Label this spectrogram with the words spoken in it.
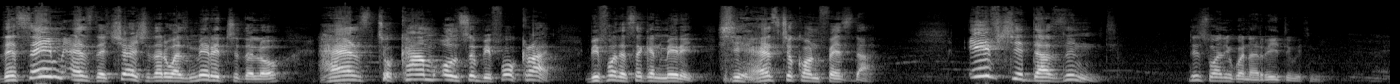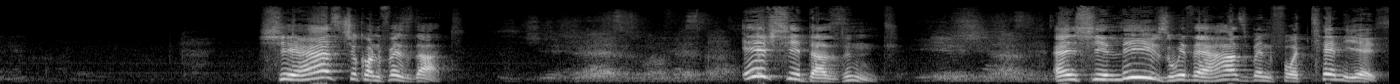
The same as the church that was married to the law has to come also before Christ, before the second marriage. She has to confess that. If she doesn't, this one you're going to read with me. She has to confess that. If she doesn't, and she lives with her husband for 10 years,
